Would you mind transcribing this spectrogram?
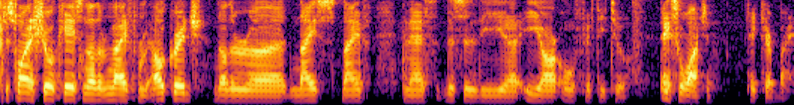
just want to showcase another knife from Elkridge, another uh, nice knife, and that's this is the uh, ER052. Thanks for watching. Take care. Bye.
